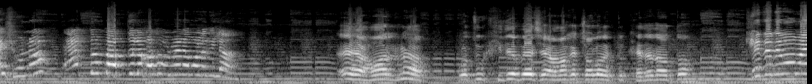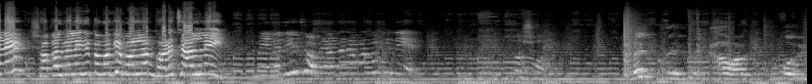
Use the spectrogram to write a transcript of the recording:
এই শোনো একদম বাপ তুলে কথা বলবে না বলে দিলাম। এ আমার না প্রচুর খিদে পেয়েছে। আমাকে চলো একটু খেতে দাও তো। খেতে দেবো মানে? সকালবেলায় যে তোমাকে বললাম ঘরে চাল নেই। তুমি এনে দিয়েছ আমি রান্না করব বসো। খাওয়া বলি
